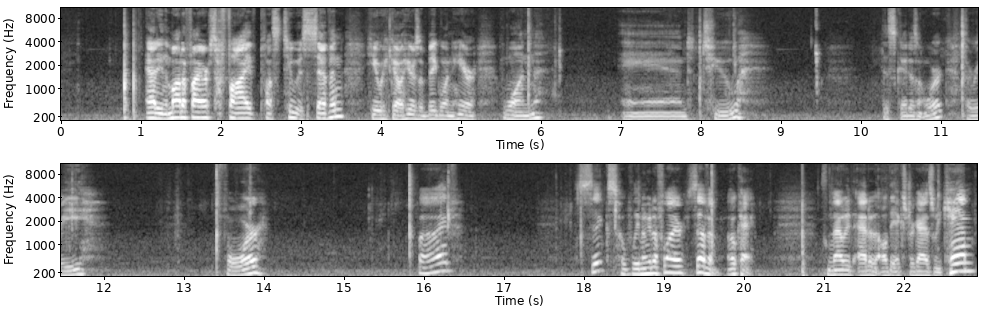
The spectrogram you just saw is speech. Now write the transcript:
adding the modifier. So five plus two is seven. Here we go. Here's a big one here. One and two. This guy doesn't work. Three four, five, six. Hopefully, don't get a flyer. Seven. Okay. So now we've added all the extra guys we can.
